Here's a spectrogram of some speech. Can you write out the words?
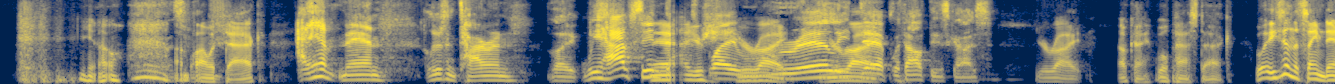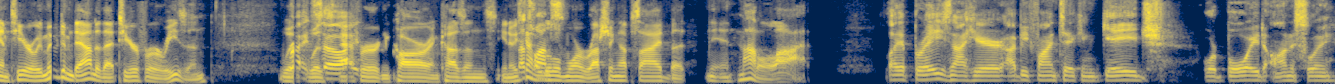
you know, That's I'm fine. fine with Dak. I am, man. Losing Tyron, like we have seen yeah, you're, play you're right. really you're right. dip without these guys. You're right. Okay, we'll pass Dak. Well, he's in the same damn tier. We moved him down to that tier for a reason with, right, with so Stafford I, and Carr and Cousins. You know, he's got a little more rushing upside, but eh, not a lot. Like if Brady's not here, I'd be fine taking Gage or Boyd, honestly.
